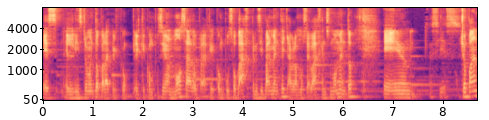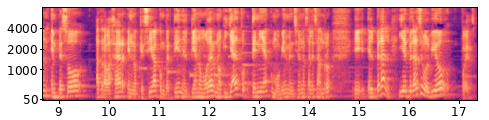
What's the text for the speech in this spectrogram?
es el instrumento para el, el que compusieron Mozart o para el que compuso Bach principalmente, ya hablamos de Bach en su momento. Eh, Así es. Chopin empezó a trabajar en lo que se iba a convertir en el piano moderno y ya tenía, como bien mencionas Alessandro, eh, el pedal. Y el pedal se volvió, pues,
